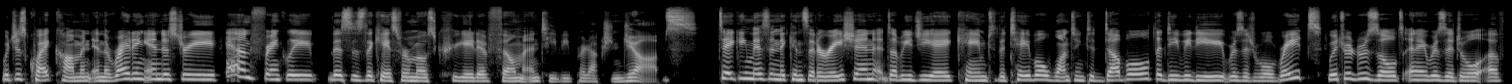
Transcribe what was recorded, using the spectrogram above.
which is quite common in the writing industry, and frankly, this is the case for most creative film and TV production jobs. Taking this into consideration, WGA came to the table wanting to double the DVD residual rate, which would result in a residual of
